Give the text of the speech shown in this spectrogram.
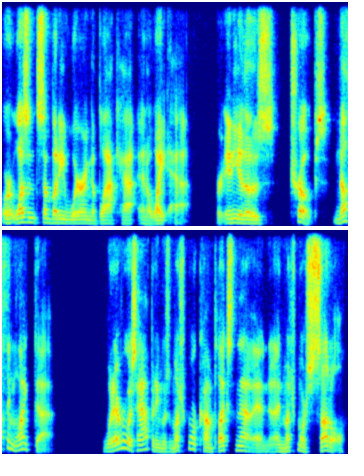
or it wasn't somebody wearing a black hat and a white hat, or any of those tropes. Nothing like that. Whatever was happening was much more complex than that and, and much more subtle.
